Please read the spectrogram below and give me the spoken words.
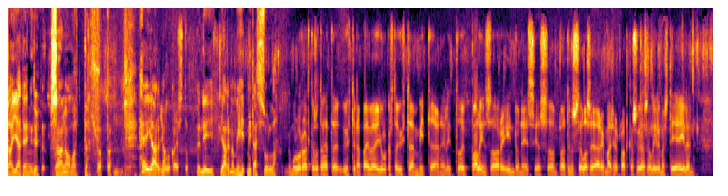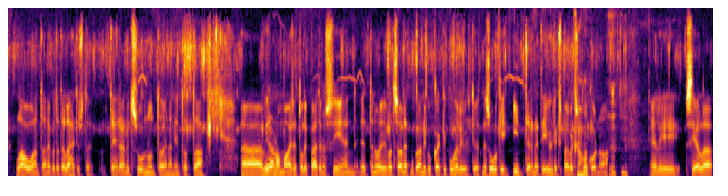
tai jätetty mm. sanomatta. Totta. Hei Jarno. Julkaistu. Niin, Jarno, mihin, mitäs sulla? No, mulla on ratkaisu tähän, että yhtenä päivänä ei julkaista yhtään mitään. Eli toi Palinsaari Indonesiassa on päätynyt sellaisen äärimmäisen ratkaisuja. Se oli ilmeisesti eilen lauantaina, kun tätä lähetystä tehdään nyt sunnuntaina, niin tota, viranomaiset oli päätynyt siihen, että ne olivat saaneet mukaan niin kuin kaikki puhelinyhtiöt. Ne sulki internetin yhdeksi päiväksi Oho. kokonaan. Mm-hmm. Eli siellä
